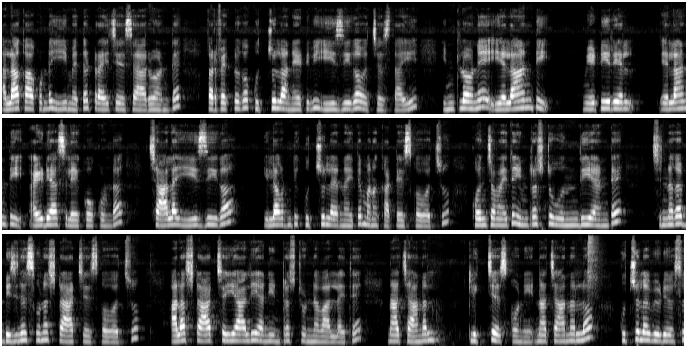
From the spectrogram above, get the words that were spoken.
అలా కాకుండా ఈ మెథడ్ ట్రై చేశారు అంటే పర్ఫెక్ట్గా కుచ్చులు అనేటివి ఈజీగా వచ్చేస్తాయి. ఇంట్లోనే ఎలాంటి మెటీరియల్ ఎలాంటి ఐడియాస్ లేకోకుండా చాలా ఈజీగా ఇలాంటి కుచ్చులను అయితే మనం కట్టేసుకోవచ్చు. కొంచెం అయితే ఇంట్రెస్ట్ ఉంది అంటే చిన్నగా బిజినెస్ కూడా స్టార్ట్ చేసుకోవచ్చు. అలా స్టార్ట్ చేయాలి అని ఇంట్రెస్ట్ ఉన్న వాళ్ళైతే నా ఛానల్ క్లిక్ చేసుకొని నా ఛానల్లో కుచ్చుల వీడియోస్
